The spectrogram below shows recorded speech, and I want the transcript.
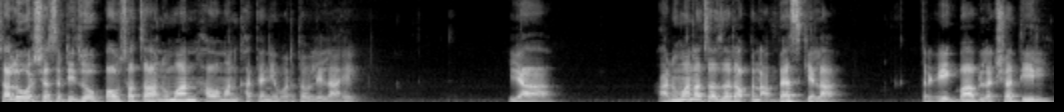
चालू वर्षासाठी जो पावसाचा अनुमान हवामान खात्याने वर्तवलेला आहे या अनुमानाचा जर आपण अभ्यास केला तर एक बाब लक्षात येईल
